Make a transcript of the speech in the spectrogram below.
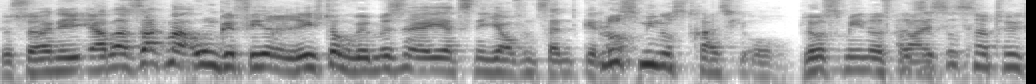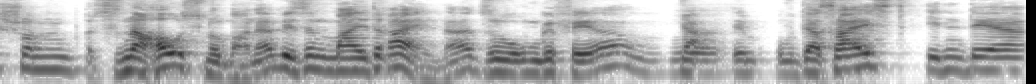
ist ja nicht, aber sag mal ungefähre Richtung. Wir müssen ja jetzt nicht auf den Cent genau. Plus minus 30 Euro. Plus minus Also 30. es ist natürlich schon. Das ist eine Hausnummer, ne? Wir sind mal drei, ne? So ungefähr. Ja. Das heißt, in der,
